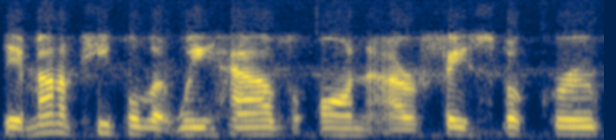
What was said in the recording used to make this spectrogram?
the amount of people that we have on our Facebook group,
